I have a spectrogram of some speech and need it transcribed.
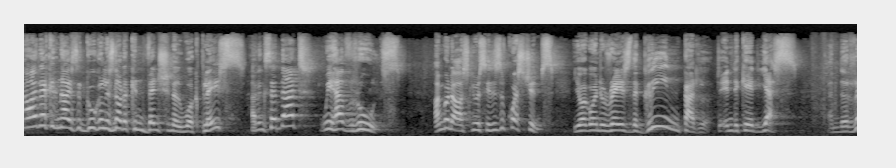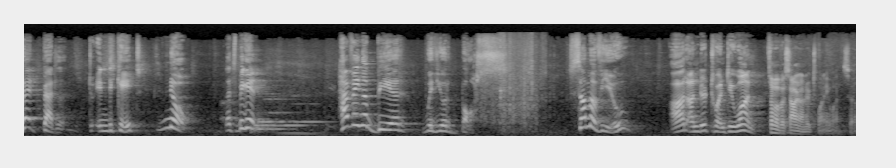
Now, I recognize that Google is not a conventional workplace. Having said that, we have rules. I'm going to ask you a series of questions. You are going to raise the green paddle to indicate yes, and the red paddle to indicate no. Let's begin. Having a beer with your boss. Some of you are under 21. Some of us aren't under 21, so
